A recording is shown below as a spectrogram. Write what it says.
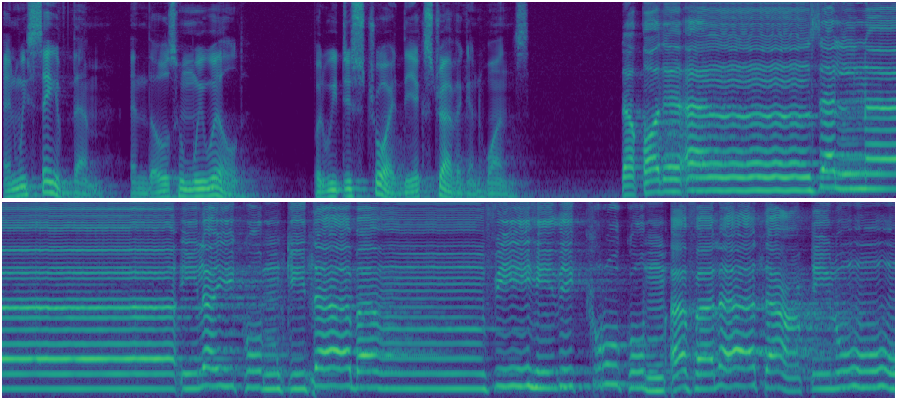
and we saved them and those whom we willed, but we destroyed the extravagant ones. لقد انزلنا اليكم كتابا فيه ذكركم افلا تعقلون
